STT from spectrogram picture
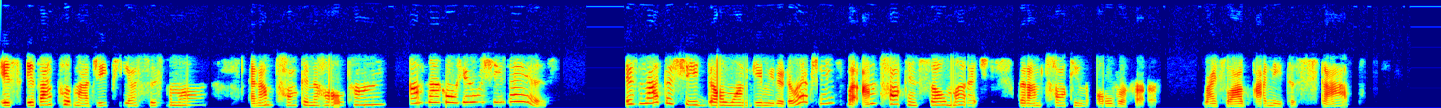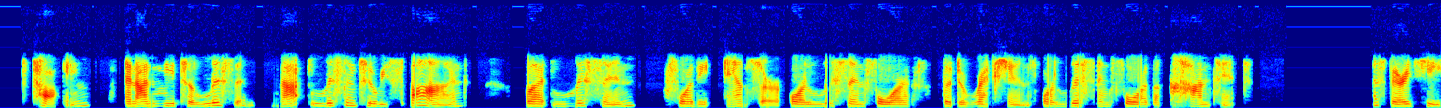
If if I put my GPS system on and I'm talking the whole time, I'm not gonna hear what she says. It's not that she don't want to give me the directions, but I'm talking so much that I'm talking over her, right? So I, I need to stop talking and I need to listen, not listen to respond, but listen for the answer or listen for the directions or listen for the content. That's very key.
